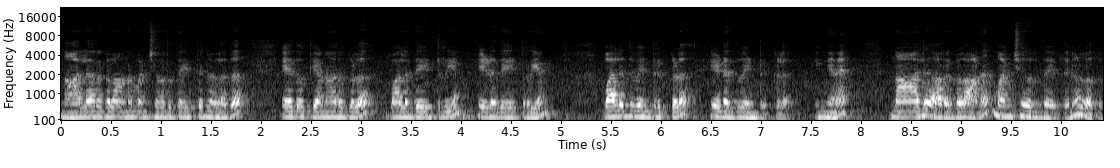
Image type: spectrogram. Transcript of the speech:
നാലറകളാണ് മനുഷ്യഹൃദയത്തിനുള്ളത്. ഏതൊക്കെയാണ് അറകൾ വലത് ഏട്രിയം ഇടത് ഏട്രിയം വലത് വെൻട്രിക്കിൾ ഇടത് വെൻട്രിക്കിൾ ഇങ്ങനെ നാല് അറകളാണ് മനുഷ്യഹൃദയത്തിനുള്ളത്.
